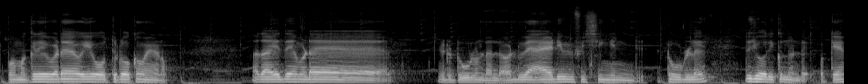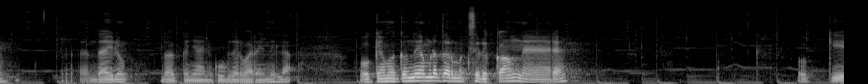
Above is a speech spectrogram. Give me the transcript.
അപ്പോൾ നമുക്ക് ഇവിടെ ഈ ഓത്ത് ടോക്കൺ വേണം. അതായത് നമ്മുടെ ഒരു ടൂളുണ്ടല്ലോ ആഡ് ഫിഷിങ്ങിന്റെ ടൂളിൽ ഇത് ചോദിക്കുന്നുണ്ട്. ഓക്കെ എന്തായാലും ഇതൊക്കെ ഞാൻ കൂടുതൽ പറയുന്നില്ല. ഓക്കെ നമുക്കൊന്ന് നമ്മുടെ തെർമക്സ് എടുക്കാം. നേരെ. ഓക്കെ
